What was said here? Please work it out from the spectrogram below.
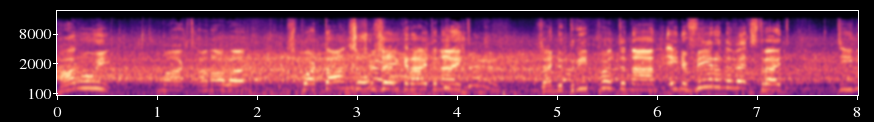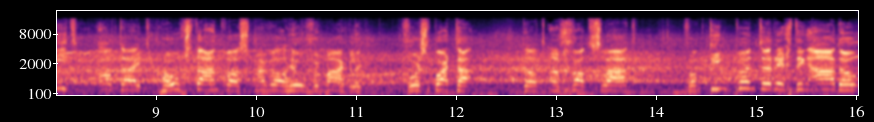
Haroui maakt aan alle Spartaanse onzekerheid een eind. Zijn de drie punten na een enerverende wedstrijd die niet altijd hoogstaand was, maar wel heel vermakelijk voor Sparta. Dat een gat slaat van 10 punten richting ADO.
